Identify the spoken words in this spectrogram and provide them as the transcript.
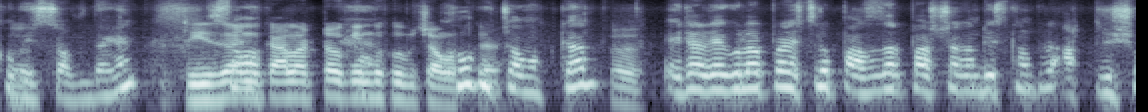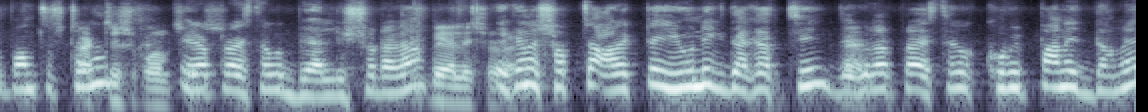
খুবই সফট দেখেন। ডিজাইন কালারটাও কিন্তু খুবই খুবই চমৎকার। চমৎকার এটা রেগুলার প্রাইস ছিল টাকা ডিসকাউন্ট আটত্রিশশো পঞ্চাশ টাকা। এটা প্রাইস থাকবে 4200 টাকা। এখানে সবচেয়ে আরেকটা ইউনিক দেখাচ্ছি যেগুলোর প্রাইস থাকবে খুবই পানির দামে।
